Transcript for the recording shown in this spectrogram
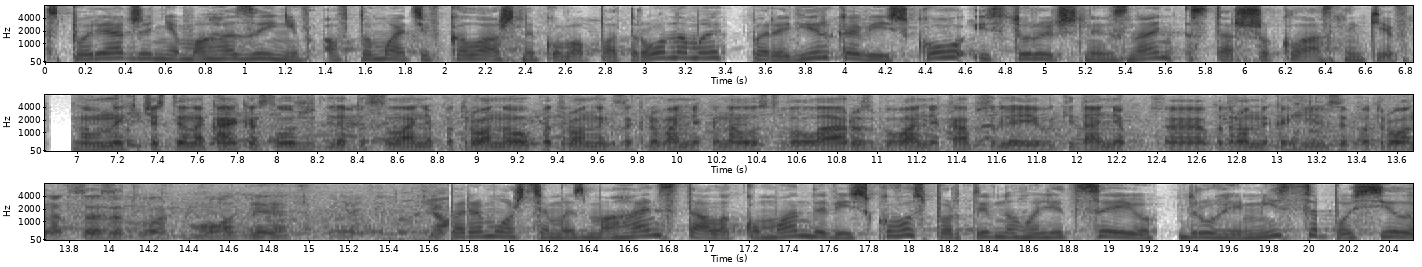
спорядження магазинів автоматів Калашникова патронами, перевірка військово-історичних знань старшокласників. Основних частина кайка служить для досилання патрона у патронник, закривання каналу ствола, розбивання капсуля і викидання е, патронника гільзи патрона. Це затвор. Переможцями змагань стала команда військово-спортивного ліцею. Друге місце посіли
